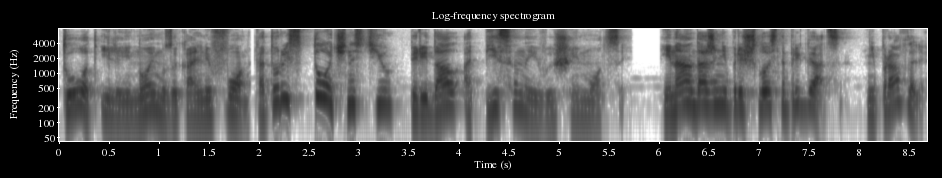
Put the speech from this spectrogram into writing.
тот или иной музыкальный фон, который с точностью передал описанные выше эмоции. И нам даже не пришлось напрягаться, не правда ли?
